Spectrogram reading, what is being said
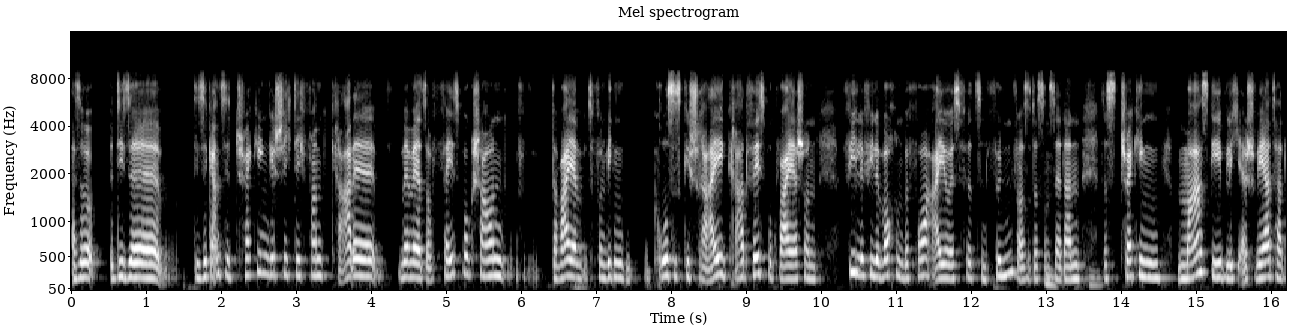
Also diese diese ganze Tracking-Geschichte, ich fand gerade, wenn wir jetzt auf Facebook schauen, da war ja von wegen großes Geschrei. Gerade Facebook war ja schon viele, viele Wochen bevor iOS 14.5, also das uns mhm. ja dann mhm. das Tracking maßgeblich erschwert hat,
